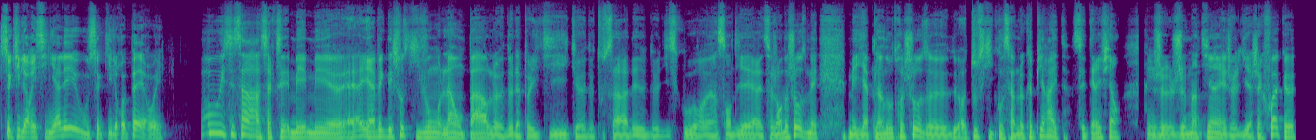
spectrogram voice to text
Ce qui leur est signalé ou ce qu'ils repèrent, oui. Oui, c'est ça. mais mais euh, et avec des choses qui vont. Là, on parle de la politique, de tout ça, de, discours incendiaires et de ce genre de choses. Mais mais il y a plein d'autres choses. Euh, tout ce qui concerne le copyright, c'est terrifiant. Mm. Je, maintiens et je le dis à chaque fois que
